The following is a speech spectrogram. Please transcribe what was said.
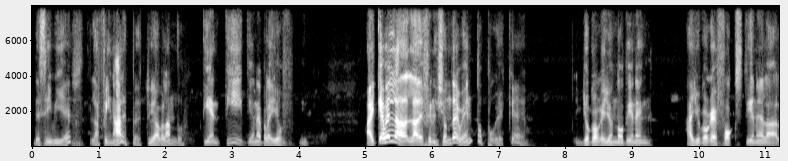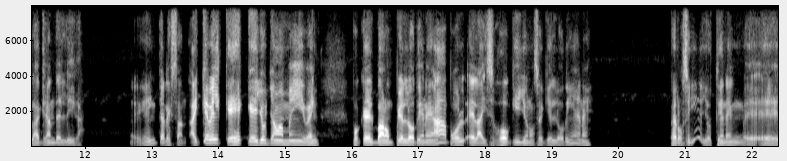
de CBS. Las finales, pero estoy hablando. TNT tiene playoff. Hay que ver la, definición de eventos, porque es que yo creo que ellos no tienen. Ah, yo creo que Fox tiene la, la Grandes Ligas. Es interesante. Hay que ver qué, qué ellos llaman main event, porque el balompié lo tiene Apple, el ice hockey yo no sé quién lo tiene. Pero sí, ellos tienen, eh,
